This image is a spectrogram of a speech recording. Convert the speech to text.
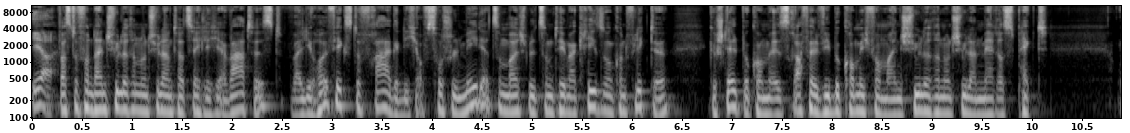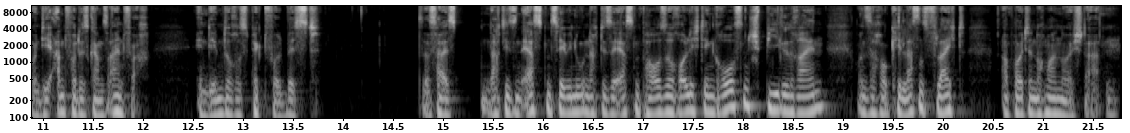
Ja. was du von deinen Schülerinnen und Schülern tatsächlich erwartest? Weil die häufigste Frage, die ich auf Social Media zum Beispiel zum Thema Krise und Konflikte gestellt bekomme, ist, Raphael, wie bekomme ich von meinen Schülerinnen und Schülern mehr Respekt? Und die Antwort ist ganz einfach, indem du respektvoll bist. Das heißt, nach diesen ersten zehn Minuten, nach dieser ersten Pause, rolle ich den großen Spiegel rein und sage, okay, lass uns vielleicht ab heute nochmal neu starten.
